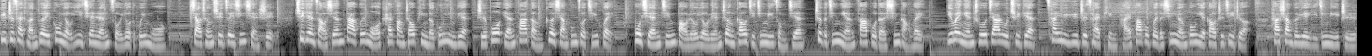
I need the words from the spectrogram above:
预制菜团队共有一千人左右的规模。小程序最新显示，趣店早先大规模开放招聘的供应链、直播、研发等各项工作机会，目前仅保留有廉政高级经理总监这个今年发布的新岗位。一位年初加入趣店参与预制菜品牌发布会的新员工也告知记者，他上个月已经离职。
